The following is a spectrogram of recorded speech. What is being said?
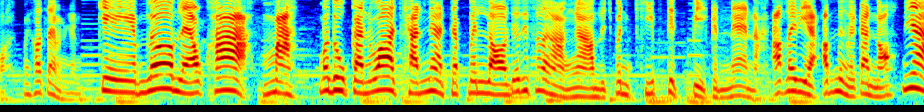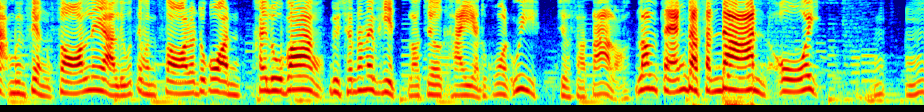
วะไม่เข้าใจเหมือนกัน เกมเริ่มแล้วค่ะมา มาดูกันว่าฉันเนี่ยจะเป็นรอเดียวที่สง่างามหรือจะเป็นคลิปติดปีกกันแน่นะอัพอะไรดีอะอัพหนึ่งเลยกันเนาะเนี่ยเหมือนเสียงซ้อนเลยอะหรือว่าเสียงมันซ้อนแล้วทุกคนใครรู้บ้าง หรือฉันทำอะไรผิด เราเจอใครอะทุกคนอุ้ยเจอซาต้าเหรอลำแสงดัดสันดานโอ้ยอืม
